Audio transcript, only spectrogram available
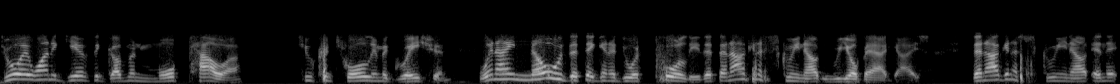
do I want to give the government more power to control immigration when I know that they're going to do it poorly, that they're not going to screen out real bad guys? They're not going to screen out, and they,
